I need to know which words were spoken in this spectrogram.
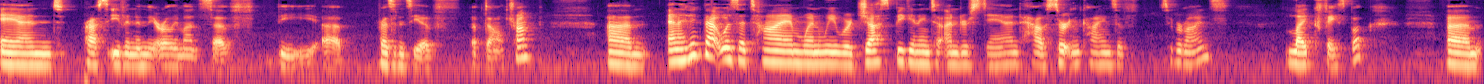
and perhaps even in the early months of the uh, presidency of, of Donald Trump. Um, and I think that was a time when we were just beginning to understand how certain kinds of superminds, like Facebook, um,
